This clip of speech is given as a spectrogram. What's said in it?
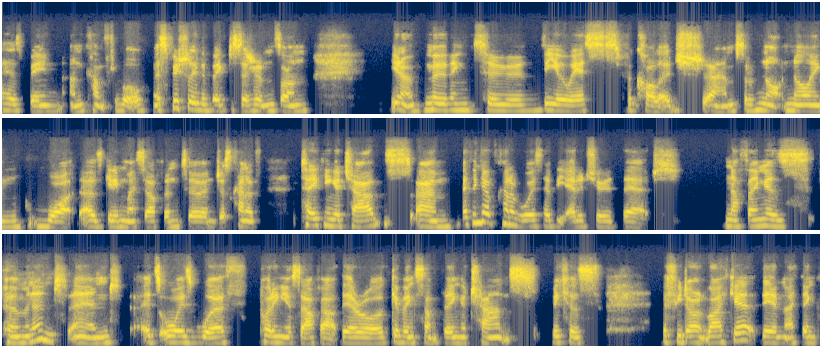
has been uncomfortable, especially the big decisions on, you know, moving to the US for college, um, sort of not knowing what I was getting myself into and just kind of taking a chance. Um, I think I've kind of always had the attitude that nothing is permanent and it's always worth putting yourself out there or giving something a chance because if you don't like it then i think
